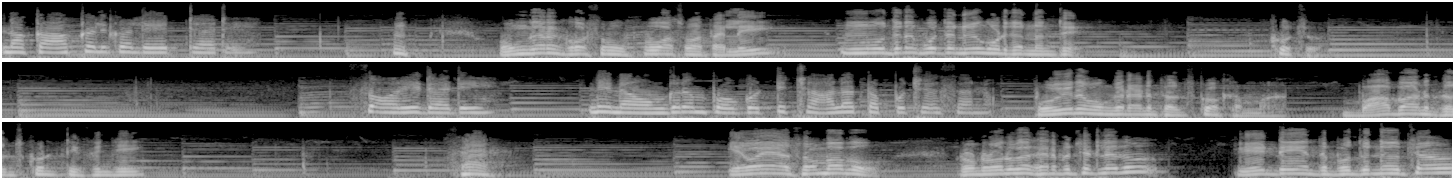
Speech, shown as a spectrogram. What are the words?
నాకు ఆకలిగా లేదు డాడీ. ఉంగరం కోసం ఉపవాసమా తల్లి? నువ్వు తినకపోతే నేను కూడా తిన్ను అంతే కూర్చో. సారీ డాడీ నేను ఆ ఉంగరం పోగొట్టి చాలా తప్పు చేశాను. పోయిన ఉంగరాన్ని తలుచుకోకమ్మా. బాబాను తలుచుకొని టిఫిన్ చేయి సార్ ఏవయ్యా సోమబాబు? రెండు రోజులుగా కనిపించట్లేదు? ఏంటి ఇంత పొద్దున్నే వచ్చావు?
